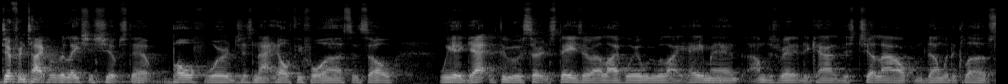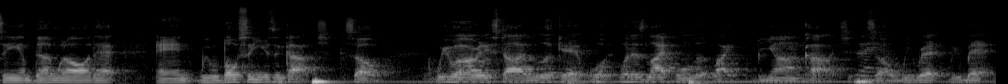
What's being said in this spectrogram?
different type of relationships that both were just not healthy for us, and so we had gotten through a certain stage of our life where we were like, "Hey, man, I'm just ready to kind of just chill out. I'm done with the club scene. I'm done with all that." And we were both seniors in college, so we were already starting to look at what what is life going to look like beyond college. And Right. so we read, we met.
